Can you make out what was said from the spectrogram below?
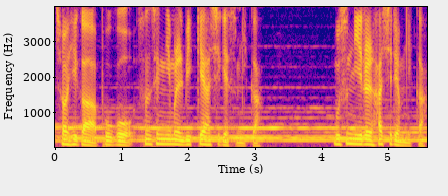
저희가 보고 선생님을 믿게 하시겠습니까? 무슨 일을 하시렵니까?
